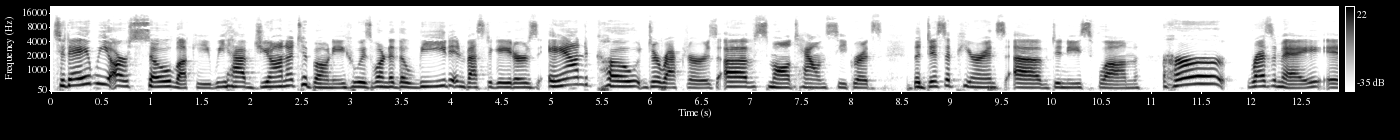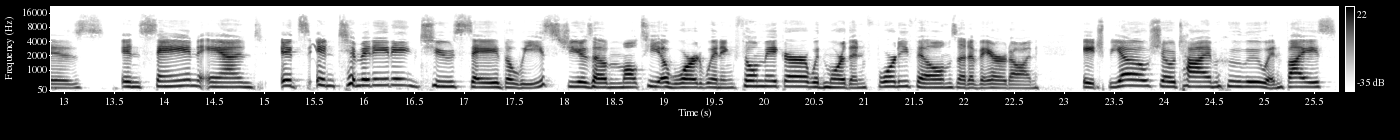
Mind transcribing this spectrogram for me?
Today, we are so lucky. We have Gianna Toboni, who is one of the lead investigators and co directors of Small Town Secrets, the disappearance of Denise Pflum. Her resume is insane and it's intimidating to say the least. She is a multi award winning filmmaker with more than 40 films that have aired on HBO, Showtime, Hulu, and Vice.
